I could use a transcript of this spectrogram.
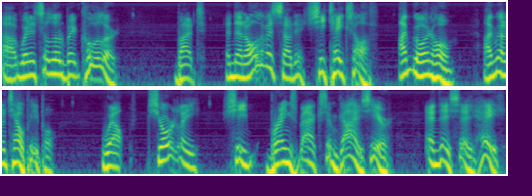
uh, when it's a little bit cooler. But, and then all of a sudden, she takes off. I'm going home. I'm going to tell people. Well, shortly, she brings back some guys here and they say, Hey,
